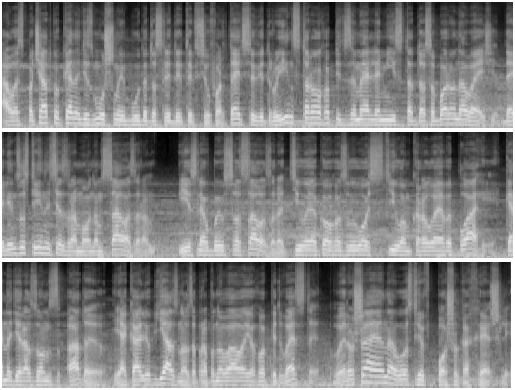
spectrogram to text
Але спочатку Кеннеді змушений буде дослідити всю фортецю від руїн старого підземелля міста до собору на вежі, де він зустрінеться з Рамоном Салазаром. Після вбивства Салазара, тіло якого злилось з тілом королеви Плагі, Кеннеді разом з Адою, яка люб'язно запропонувала його підвести, вирушає на острів пошука пошуках Ешлі.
